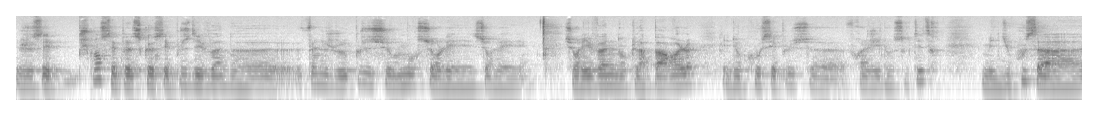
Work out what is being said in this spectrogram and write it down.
Je sais, je pense c'est parce que c'est plus des vannes. Euh, Friends joue plus sur l'humour sur les, sur les, sur les vannes, donc la parole, et du coup c'est plus euh, fragile aux sous-titres. Mais du coup, ça,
